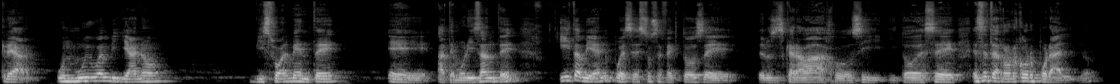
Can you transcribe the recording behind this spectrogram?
crear un muy buen villano visualmente eh, atemorizante y también pues estos efectos de, los escarabajos y, y todo ese, ese terror corporal, ¿no?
